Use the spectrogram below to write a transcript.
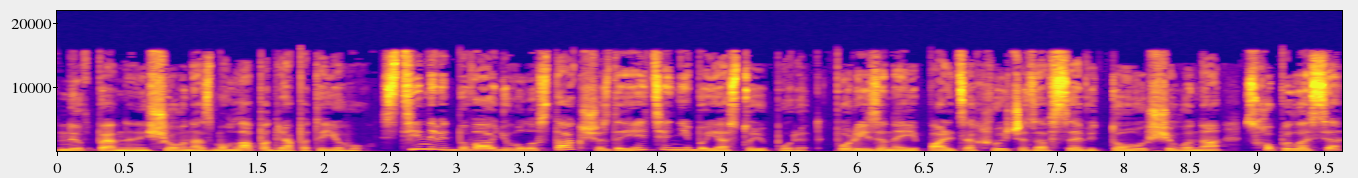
Не впевнений, що вона змогла подряпати його. Стіни відбивають голос так, що здається, ніби я стою поряд. Поріза на її пальцях швидше за все від того, що вона схопилася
